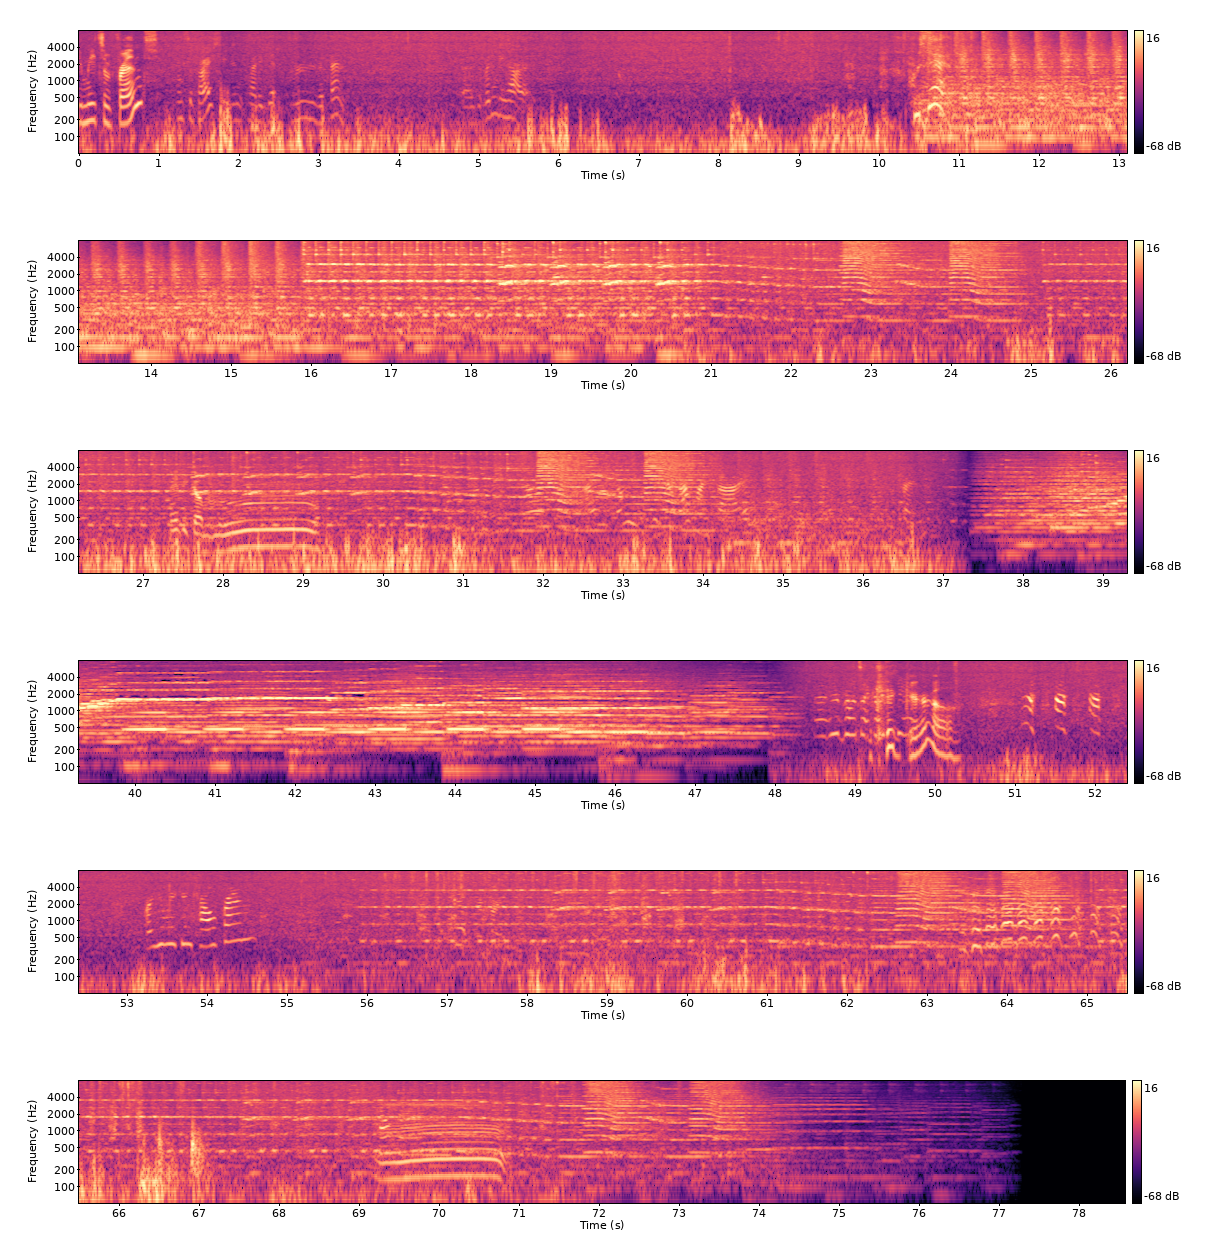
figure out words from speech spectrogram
you meet some friends? I'm surprised she didn't try to get through the fence. Because it wouldn't be hard. Who's that? Maybe go moo. Good girl. Are you making cow friends?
